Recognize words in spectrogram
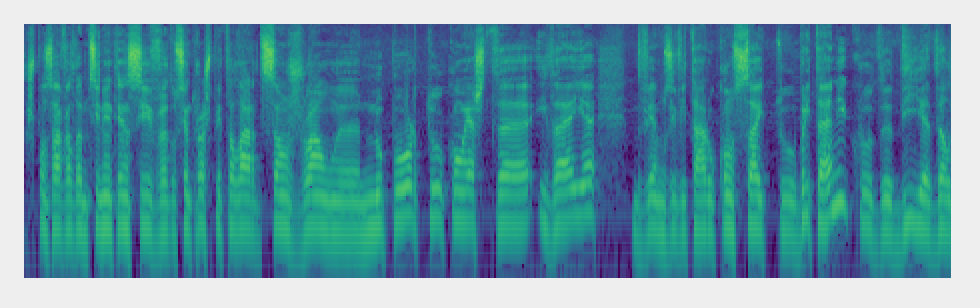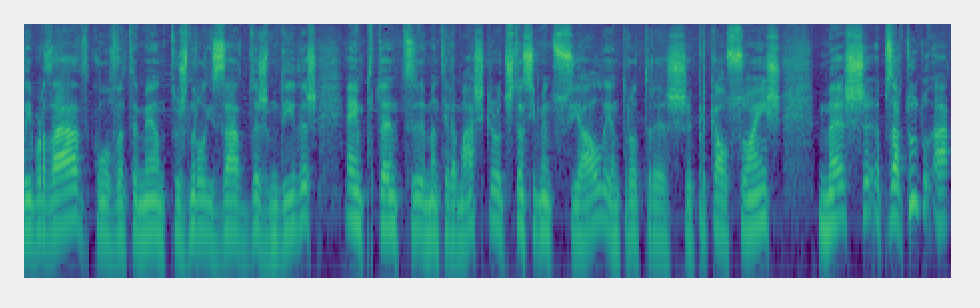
Responsável da medicina intensiva do Centro Hospitalar de São João, eh, no Porto, com esta ideia, devemos evitar o conceito britânico de Dia da Liberdade, com o levantamento generalizado das medidas. É importante manter a máscara, o distanciamento social, entre outras precauções, mas, apesar de tudo, há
